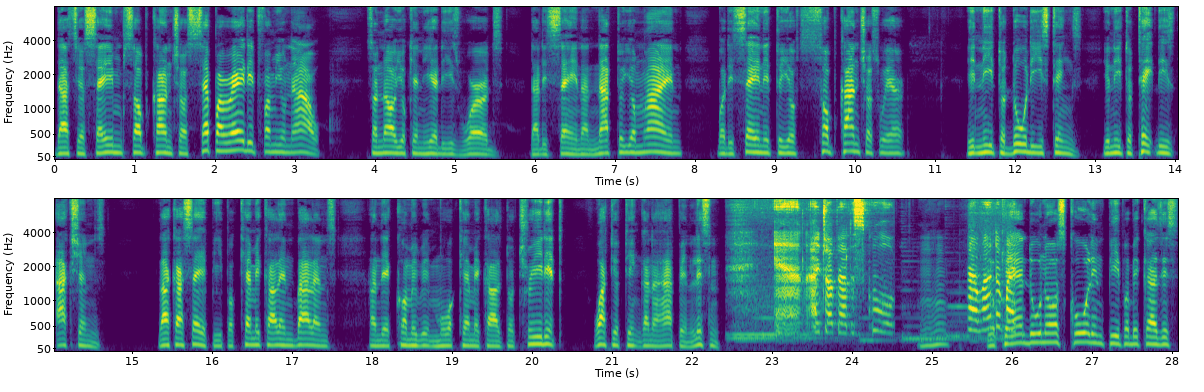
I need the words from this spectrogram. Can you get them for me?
That's your same subconscious separated from you now. So now you can hear these words that is saying, and not to your mind, but it's saying it to your subconscious where you need to do these things. You need to take these actions. Like I say, people, chemical imbalance, and they come in with more chemical to treat it. What you think gonna happen? Listen. And I dropped out of school. Mm-hmm. I You learned on my can't do no schooling, people, because it's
